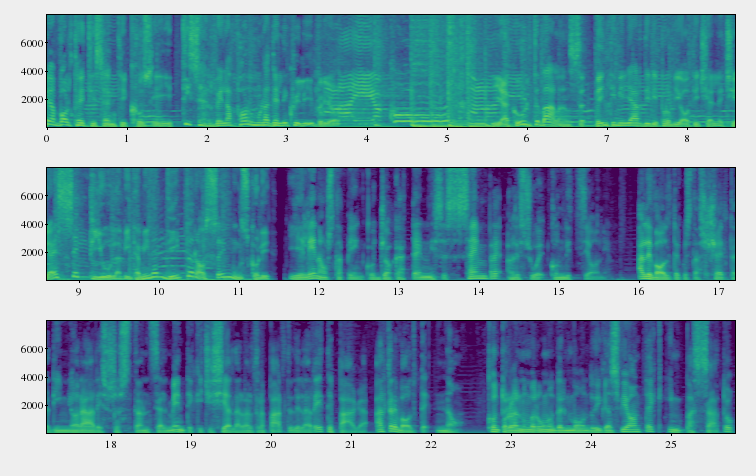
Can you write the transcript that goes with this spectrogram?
Se a volte ti senti così, ti serve la formula dell'equilibrio. Yakult Balance, 20 miliardi di probiotici LCS più la vitamina D per ossa e muscoli. Elena Ostapenko gioca a tennis sempre alle sue condizioni. Alle volte questa scelta di ignorare sostanzialmente chi ci sia dall'altra parte della rete paga, altre volte no. Contro la numero uno del mondo, Iga Swiatek, in passato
